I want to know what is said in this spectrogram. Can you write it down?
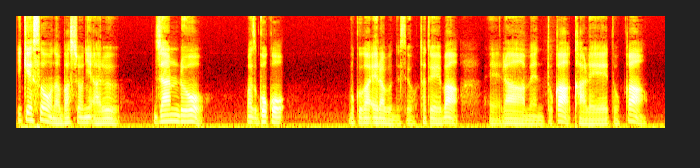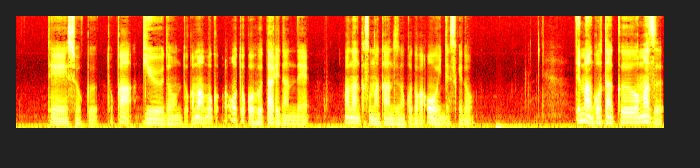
行けそうな場所にあるジャンルをまず5個僕が選ぶんですよ。例えば、えー、ラーメンとかカレーとか定食とか牛丼とかまあ僕男2人なんでまあなんかそんな感じのことが多いんですけど。でまあ5択をまず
